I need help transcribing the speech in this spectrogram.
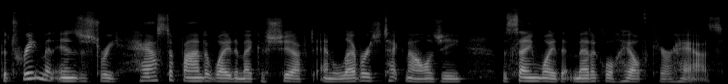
The treatment industry has to find a way to make a shift and leverage technology the same way that medical health care has.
